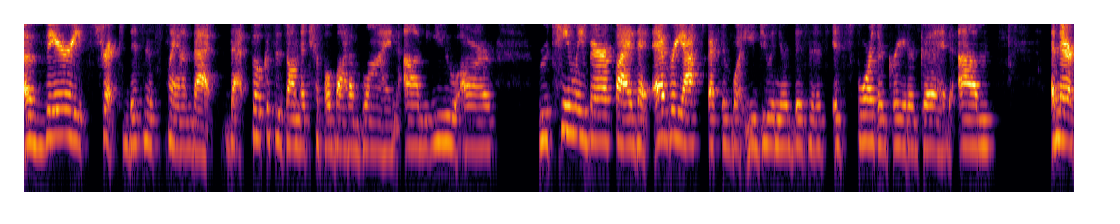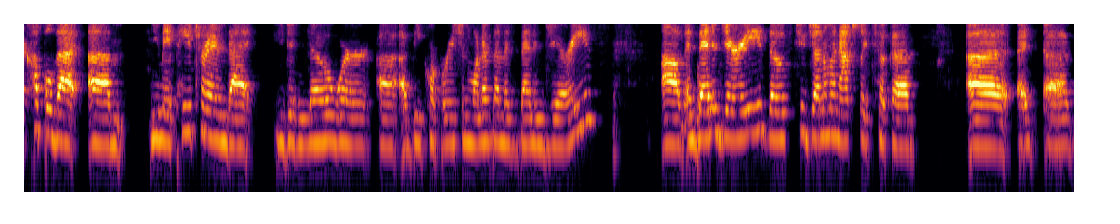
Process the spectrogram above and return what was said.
a very strict business plan that that focuses on the triple bottom line. Um, you are routinely verified that every aspect of what you do in your business is for the greater good. Um, and there are a couple that um, you may patron that you didn't know were uh, a B corporation. One of them is Ben and Jerry's. Um, and Ben and Jerry, those two gentlemen actually took a, a, a, a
